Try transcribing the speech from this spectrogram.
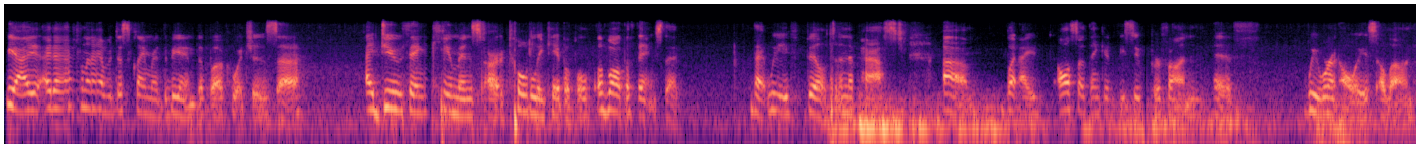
yeah, I, I definitely have a disclaimer at the beginning of the book, which is uh, I do think humans are totally capable of all the things that that we've built in the past. Um, but I also think it'd be super fun if we weren't always alone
